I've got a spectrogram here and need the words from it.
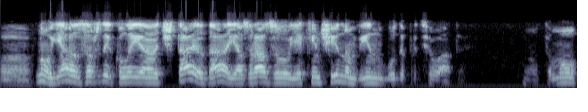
Е, Ну, я завжди, коли я читаю, да, я зразу яким чином він буде працювати. Ну, тому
